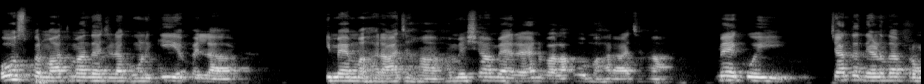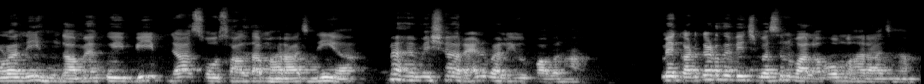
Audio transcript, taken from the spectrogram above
ਉਸ ਪਰਮਾਤਮਾ ਦਾ ਜਿਹੜਾ ਗੁਣ ਕੀ ਹੈ ਪਹਿਲਾ? ਕਿ ਮੈਂ ਮਹਾਰਾਜ ਹਾਂ, ਹਮੇਸ਼ਾ ਮੈਂ ਰਹਿਣ ਵਾਲਾ ਉਹ ਮਹਾਰਾਜ ਹਾਂ। ਮੈਂ ਕੋਈ ਚੰਦ ਦਿਨ ਦਾ ਪ੍ਰਾਹੁਣਾ ਨਹੀਂ ਹੁੰਦਾ, ਮੈਂ ਕੋਈ 20 50 100 ਸਾਲ ਦਾ ਮਹਾਰਾਜ ਨਹੀਂ ਆ ਮੈਂ ਹਮੇਸ਼ਾ ਰਹਿਣ ਵਾਲੀ ਉਹ ਪਾਵਰ ਹਾਂ। ਮੈਂ ਕਟਕਟ ਦੇ ਵਿੱਚ ਵਸਣ ਵਾਲਾ ਉਹ ਮਹਾਰਾਜ ਹਾਂ।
